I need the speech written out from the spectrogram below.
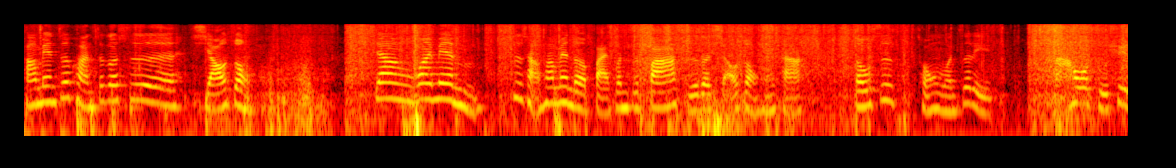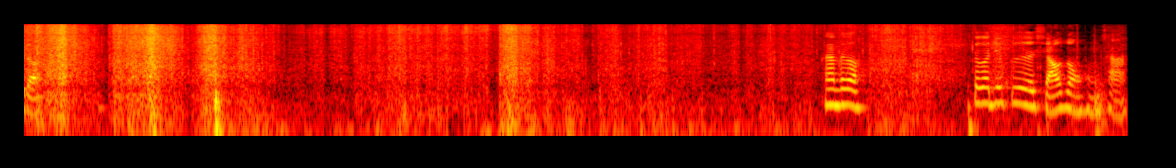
旁边这款这个是小种，像外面市场上面的百分之八十的小种红茶。都是从我们这里拿货出去的。看这个，这个就是小种红茶，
